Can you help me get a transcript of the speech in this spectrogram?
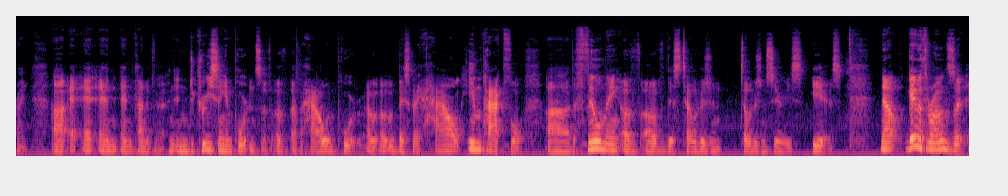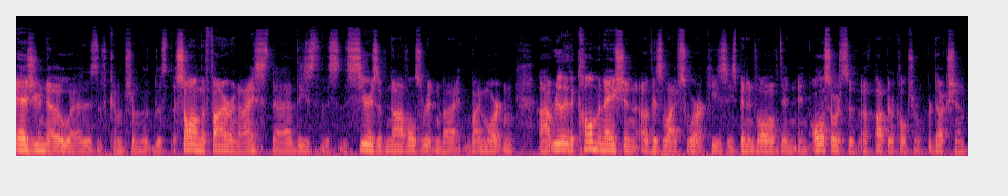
right? and, and, and kind of an decreasing importance of, of, of how important, basically how impactful the filming of, of this television television series is. Now, Game of Thrones, as you know, uh, this comes from the, the, Song of Fire and Ice. These this, this, series of novels written by by Martin, uh, really the culmination of his life's work. He's he's been involved in, in all sorts of, of popular cultural production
